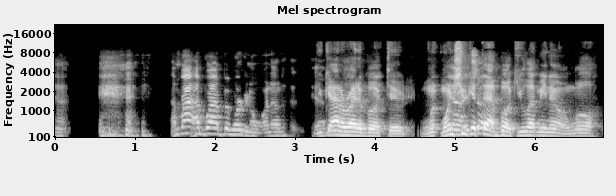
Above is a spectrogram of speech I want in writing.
I'm right. I'm, I've been working on one. I- You got to write a book, dude. Once Yeah, you get a- that book, you let me know, and we'll.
